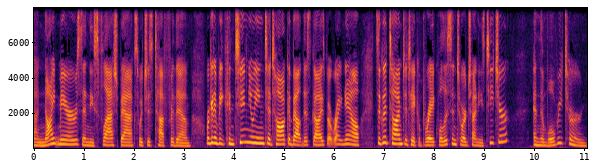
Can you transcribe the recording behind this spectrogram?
Uh, nightmares and these flashbacks, which is tough for them. We're going to be continuing to talk about this, guys, but right now it's a good time to take a break. We'll listen to our Chinese teacher and then we'll return.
